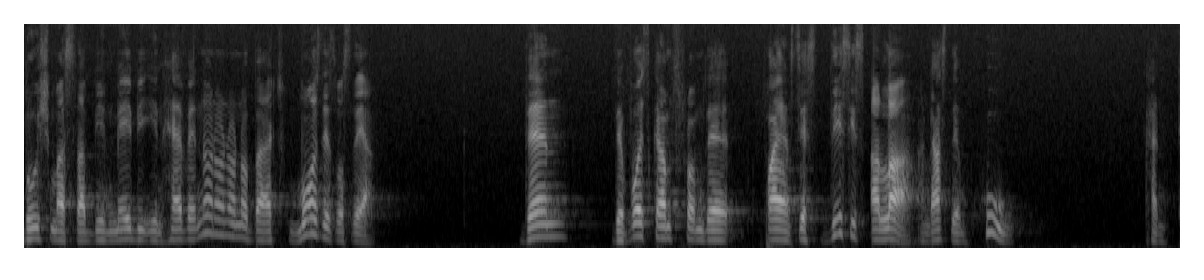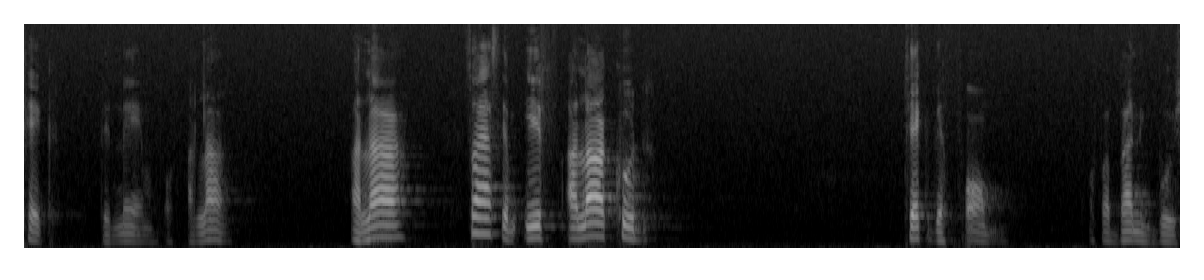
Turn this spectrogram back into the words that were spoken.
bush must have been maybe in heaven. No, no, no, no, but Moses was there. Then the voice comes from the fire and says, This is Allah. And asks them, Who can take the name of Allah? Allah. So I asked them, if Allah could take the form of a burning bush,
